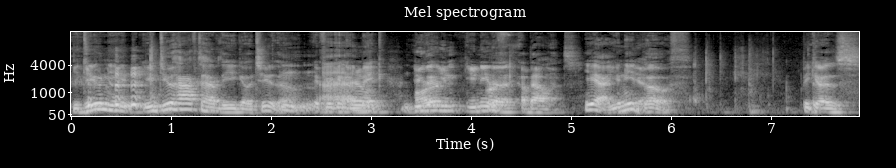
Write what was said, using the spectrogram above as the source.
You do need. You do have to have the ego too, though. If you're gonna make You, art. you, you need or- a, a balance. yeah, you need Yeah. both. Because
